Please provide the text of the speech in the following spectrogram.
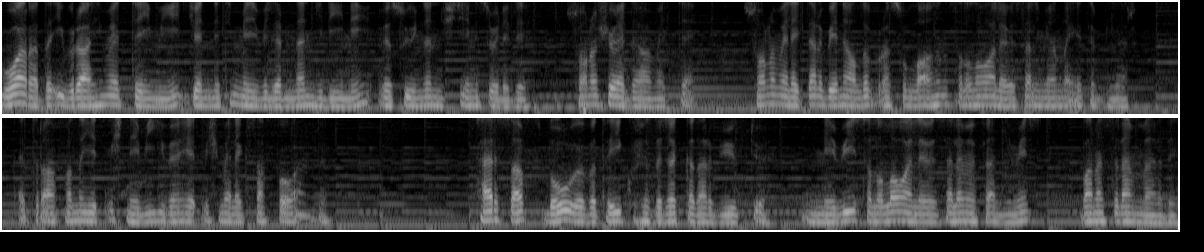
Bu arada İbrahim Etteymi cennetin meyvelerinden yediğini ve suyundan içtiğini söyledi. Sonra şöyle devam etti. Sonra melekler beni alıp Resulullah'ın sallallahu aleyhi ve sellem yanına getirdiler. Etrafında 70 nebi ve 70 melek saffı vardı. Her saf doğu ve batıyı kuşatacak kadar büyüktü. Nebi sallallahu aleyhi ve sellem Efendimiz bana selam verdi.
